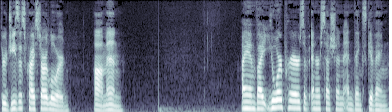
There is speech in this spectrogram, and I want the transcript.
Through Jesus Christ our Lord. Amen. I invite your prayers of intercession and thanksgiving.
